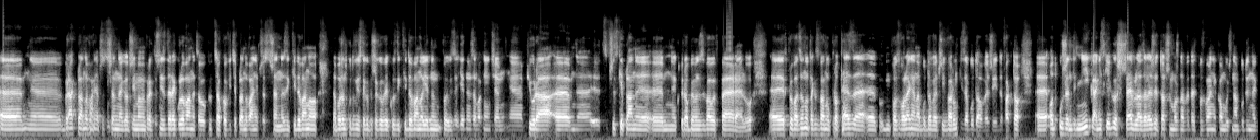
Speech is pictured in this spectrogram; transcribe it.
E, e, brak planowania przestrzennego, czyli mamy praktycznie zderegulowane cał, całkowicie planowanie przestrzenne. Zlikwidowano na początku XXI wieku, zlikwidowano jednym, jednym zamachnięciem e, pióra wszystkie plany, które obowiązywały w PRL-u. Wprowadzono tak zwaną protezę pozwolenia na budowę, czyli warunki zabudowy, czyli de facto od urzędnika niskiego szczebla zależy to, czy można wydać pozwolenie komuś na budynek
